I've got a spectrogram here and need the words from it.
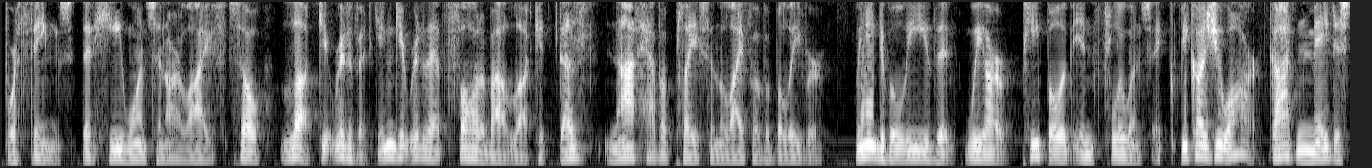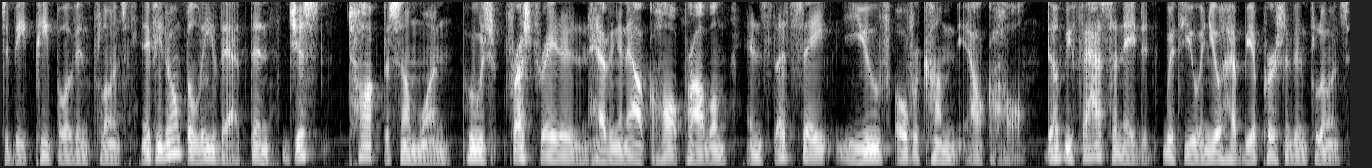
for things that He wants in our life. So, luck, get rid of it. Can get rid of that thought about luck. It does not have a place in the life of a believer. We need to believe that we are people of influence eh, because you are. God made us to be people of influence. And if you don't believe that, then just talk to someone who's frustrated and having an alcohol problem, and let's say you've overcome alcohol. They'll be fascinated with you and you'll have, be a person of influence.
